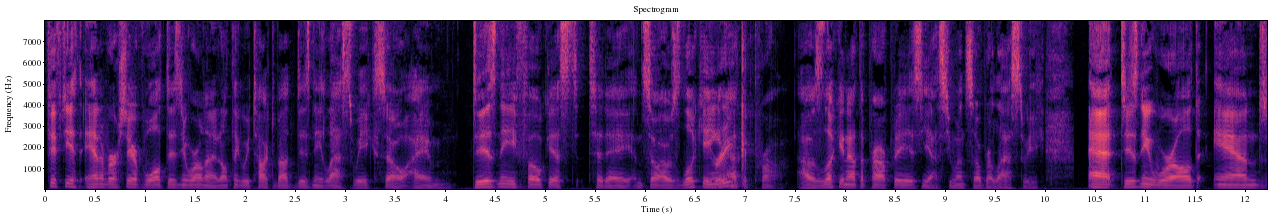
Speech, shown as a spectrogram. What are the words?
50th anniversary of Walt Disney World, and I don't think we talked about Disney last week. So I am Disney focused today, and so I was looking Drink. at the pro. I was looking at the properties. Yes, you went sober last week at Disney World, and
